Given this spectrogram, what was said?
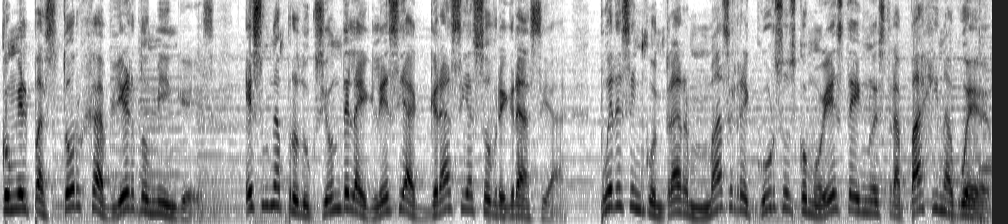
con el pastor Javier Domínguez es una producción de la iglesia Gracia sobre Gracia. Puedes encontrar más recursos como este en nuestra página web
